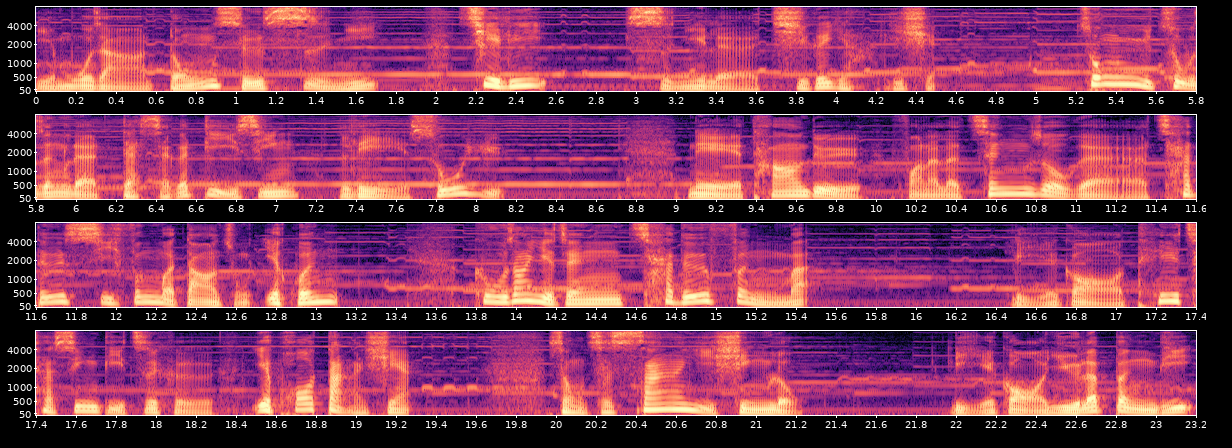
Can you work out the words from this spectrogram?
伊马上动手试验，接连试验了几个夜里向，终于做成了特色的点心——蓝沙鱼。拿汤团放辣了蒸熟的赤豆细粉末当中一滚，裹上一层赤豆粉末。李一高推出新店之后，一炮打响，从此生意兴隆。李一高有了本地，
